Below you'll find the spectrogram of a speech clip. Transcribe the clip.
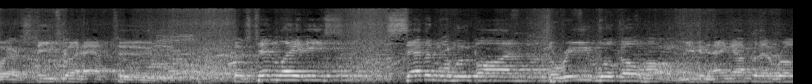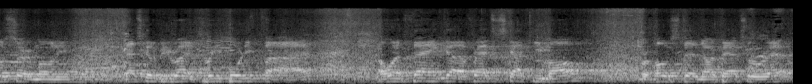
where Steve's going to have to. There's 10 ladies, seven will move on, three will go home. You can hang out for that rose ceremony. That's going to be right at 345. I want to thank uh, Francis Scott Key Mall for hosting our bachelorette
